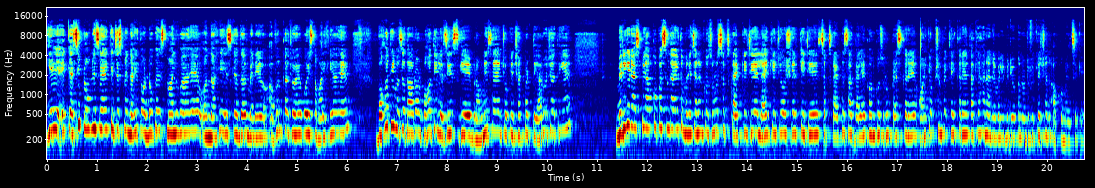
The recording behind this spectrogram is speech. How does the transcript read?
ये एक ऐसी ब्राउनीज है कि जिसमें ना ही तो अंडों का इस्तेमाल हुआ है और ना ही इसके अंदर मैंने अवन का जो है वो इस्तेमाल किया है। बहुत ही मज़ेदार और बहुत ही लजीज ये ब्राउनीज है, जो कि झटपट तैयार हो जाती है। मेरी ये रेसिपी आपको पसंद आई तो मेरे चैनल को ज़रूर सब्सक्राइब कीजिए लाइक कीजिए और शेयर कीजिए। सब्सक्राइब के साथ बेल आइकॉन को ज़रूर प्रेस करें। ऑल के ऑप्शन पर क्लिक करें ताकि हर आने वाली वीडियो का नोटिफिकेशन आपको मिल सके।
